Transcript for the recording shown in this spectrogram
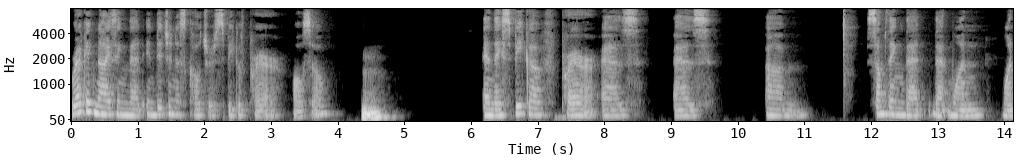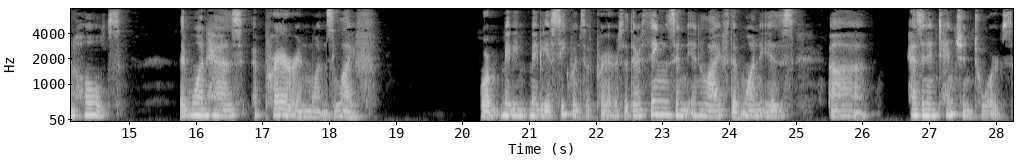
recognizing that indigenous cultures speak of prayer also. Mm-hmm. And they speak of prayer as as um, something that that one one holds, that one has a prayer in one's life, or maybe maybe a sequence of prayers. That there are things in in life that one is uh, has an intention towards,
